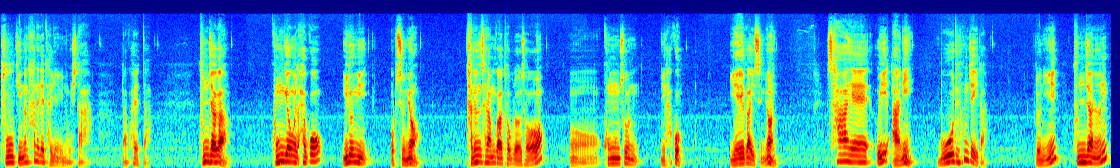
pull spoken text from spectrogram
부기는 하늘에 달려 있는 것이다. 라고 하였다. 군자가 공경을 하고 이름이 없으며 다른 사람과 더불어서 어, 공손이 하고 예가 있으면 사해의 안이 모두 형제이다. 그러니 군자는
